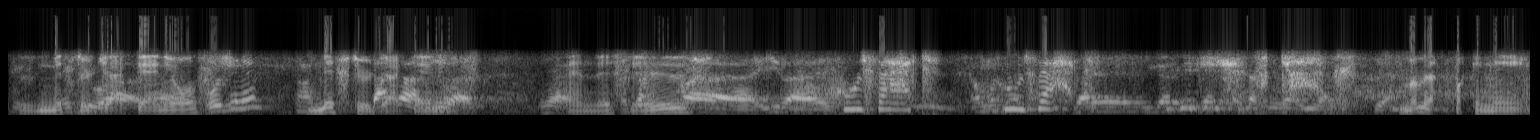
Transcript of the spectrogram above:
This is Mr. Jack Daniels. What's your name? Mr. Jack uh, Daniels. Eli. And this is. Eli. Who's that? Who's that? Remember that fucking name.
